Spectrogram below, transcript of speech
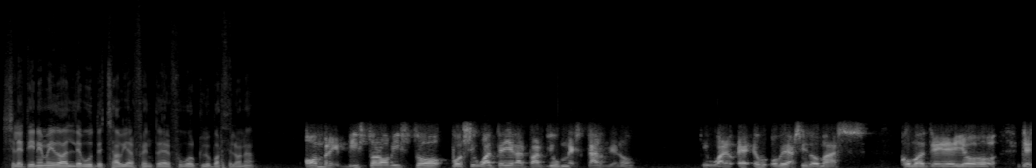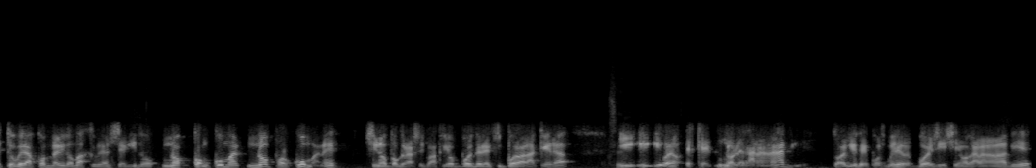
¿se le tiene miedo al debut de Xavi al frente del Fútbol Club Barcelona? Hombre, visto lo visto, pues igual te llega el partido un mes tarde, ¿no? Igual eh, eh, hubiera sido más, como te yo, te hubiera convenido más que hubieran seguido, no con Kuman, no por Kuman, ¿eh? Sino porque la situación pues del equipo era la que era, y, bueno, es que no le gana a nadie. Entonces dice, pues mire, pues y si no gana a nadie,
